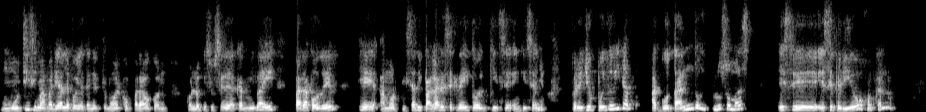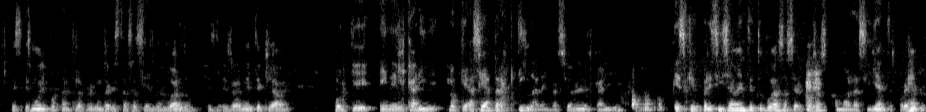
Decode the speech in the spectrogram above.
muchísimas variables, voy a tener que mover comparado con, con lo que sucede acá en mi país para poder eh, amortizar y pagar ese crédito en 15, en 15 años. Pero yo puedo ir acotando incluso más ese, ese periodo, Juan Carlos. Es, muy importante la pregunta que estás haciendo, Eduardo. Es, realmente clave, porque en el Caribe, lo que hace atractiva la inversión en el Caribe es que precisamente tú puedas hacer cosas como las siguientes. Por ejemplo,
